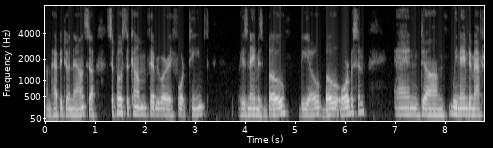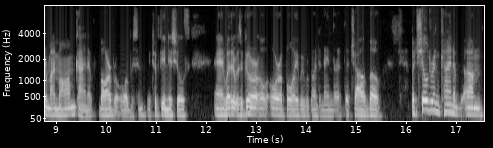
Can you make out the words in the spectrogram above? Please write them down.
I'm happy to announce, uh, supposed to come February 14th. His name is Bo B O Bo Orbison, and um, we named him after my mom, kind of Barbara Orbison. We took the initials, and whether it was a girl or a boy, we were going to name the the child Bo. But children kind of um,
